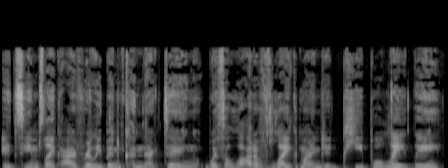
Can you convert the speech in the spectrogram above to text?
it seems like i've really been connecting with a lot of like-minded people lately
